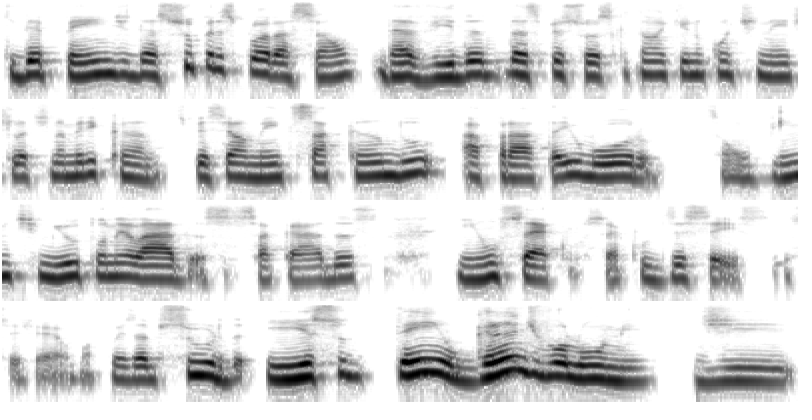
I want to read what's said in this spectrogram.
que depende da superexploração da vida das pessoas que estão aqui no continente latino-americano, especialmente sacando a prata e o ouro são 20 mil toneladas sacadas em um século, século XVI, ou seja, é uma coisa absurda. E isso tem o grande volume de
